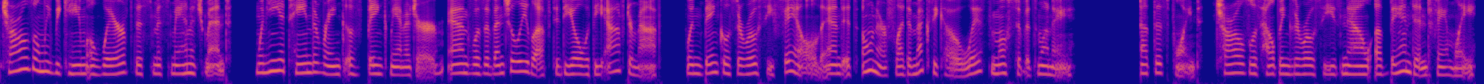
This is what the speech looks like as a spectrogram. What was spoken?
Charles only became aware of this mismanagement when he attained the rank of bank manager and was eventually left to deal with the aftermath when Banco Zarossi failed and its owner fled to Mexico with most of its money. At this point, Charles was helping Zarossi's now abandoned family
